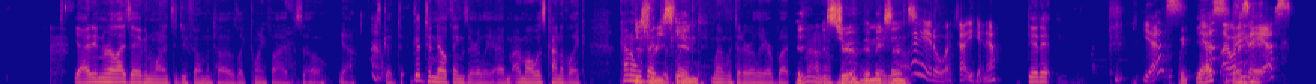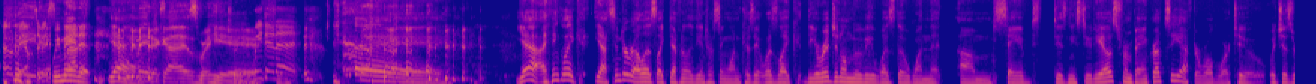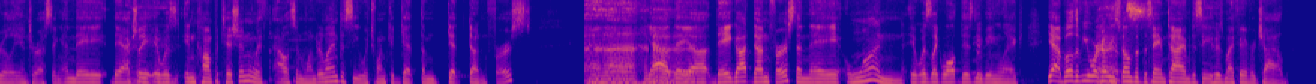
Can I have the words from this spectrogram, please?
Yeah, I didn't realize I even wanted to do film until I was like 25. So yeah, it's Oh. good to good to know things early. I'm I'm always kind of like kind of wish Just I just like, reskinned. went with it earlier, but It- I don't know. it's true. maybe- It makes maybe not. sense. hey, it all worked out. You here now? Did it? Yes. We- Yes. I want to Made say it. yes. I want to be Made optimistic. it. We made about it. Yeah. We made it, guys. We're here. We did True. it. Hey. Yeah, I think like yeah, Cinderella is like definitely the interesting one because it was like the original movie was the one that um saved Disney Studios from bankruptcy after World War II, which is really interesting. And they they actually it was in competition with Alice in Wonderland to see which one could get them get done first. And uh, yeah, they Ah. uh they got done first and they won. It was like Walt Disney being like, "Yeah, both of you work on these films at the same time to see who's my favorite child."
